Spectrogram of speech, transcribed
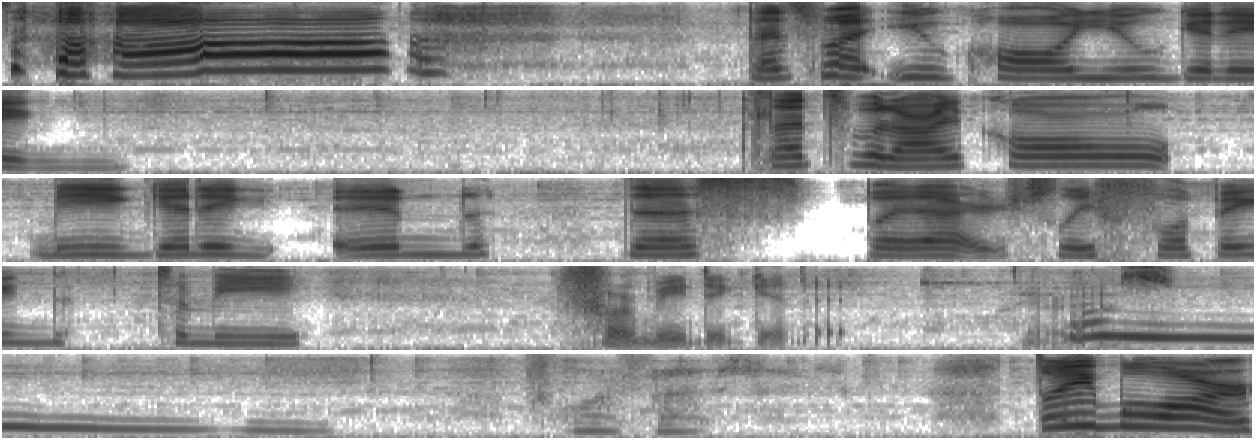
That's what you call you getting. That's what I call me getting in this, but actually flipping to me for me to get it. There it is. Four, five, six. Three more.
